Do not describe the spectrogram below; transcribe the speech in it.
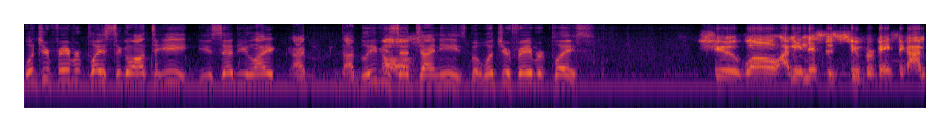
what's your favorite place to go out to eat? You said you like I I believe you Oh. said Chinese, but what's your favorite place? Shoot, well, I mean, this is super basic. I'm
